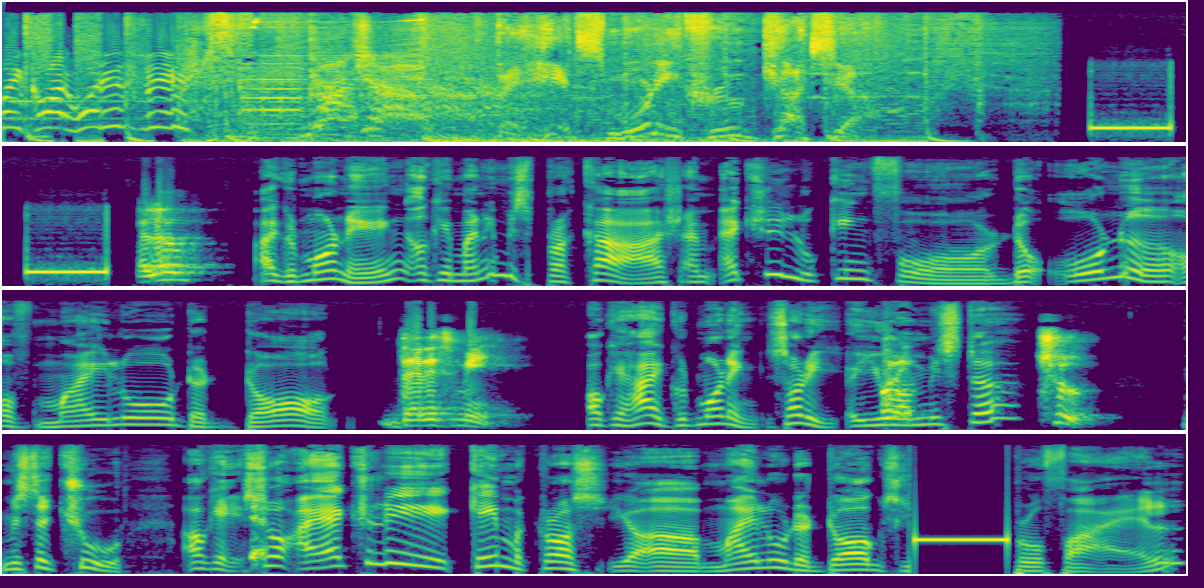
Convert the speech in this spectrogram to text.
my god, what is this? Gotcha! The Hitz Morning Crew Gotcha. Hello? Hi, good morning. Okay, my name is Prakash. I'm actually looking for the owner of Milo the dog. That is me. Okay, hi, good morning. Sorry, you are Mr. Chu. Mr. Chu. Okay, so I actually came across your uh, Milo the dog's profile.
